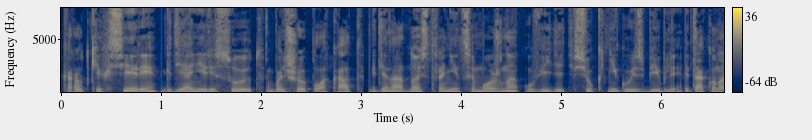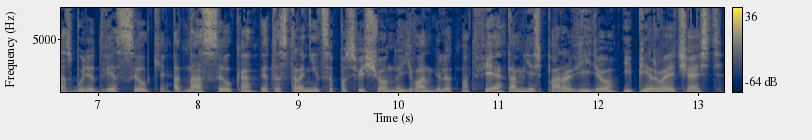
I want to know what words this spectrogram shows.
коротких серий, где они рисуют большой плакат, где на одной странице можно увидеть всю книгу из Библии. Итак, у нас будет две ссылки. Одна ссылка — это страница, посвященная Евангелию от Матфея. Там есть пара видео. И первая часть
